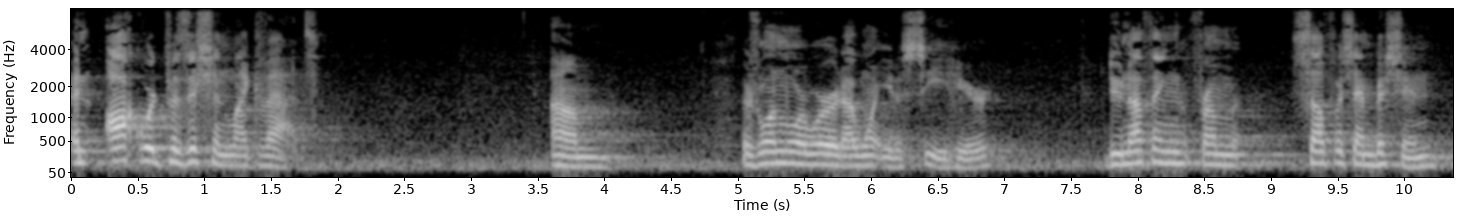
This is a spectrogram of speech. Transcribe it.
an awkward position like that. Um, there's one more word I want you to see here. Do nothing from selfish ambition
